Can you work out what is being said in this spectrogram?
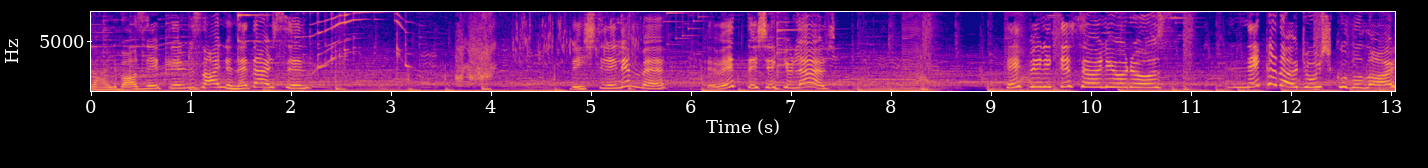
Galiba zevklerimiz aynı ne dersin? Değiştirelim mi? Evet teşekkürler. Hep birlikte söylüyoruz. Ne kadar coşkulular.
